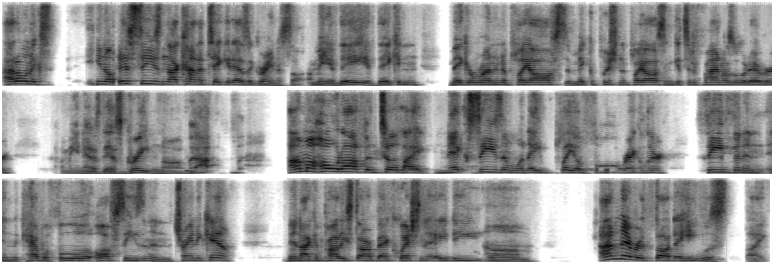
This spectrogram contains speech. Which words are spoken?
I don't, ex- you know, this season I kind of take it as a grain of salt. I mean, if they if they can make a run in the playoffs and make a push in the playoffs and get to the finals or whatever, I mean that's that's great and all. But I, I'm gonna hold off until like next season when they play a full regular season and, and have a full off season and training camp. Then I can probably start back questioning AD. Um, I never thought that he was like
